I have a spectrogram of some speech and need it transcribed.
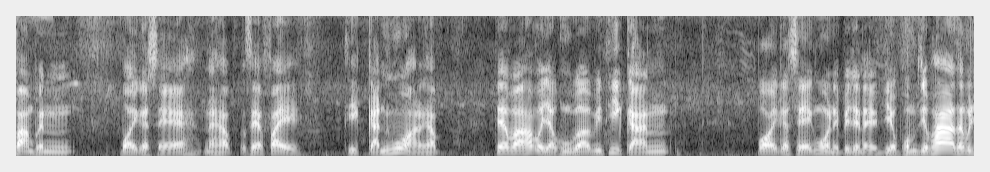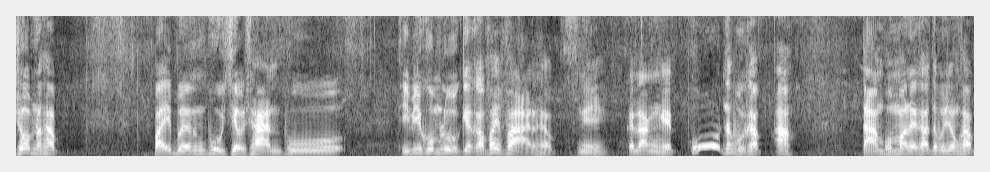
ฟาร์มเพิ่น ปล่อยกระแสนะครับ กระแสไฟที่กันง่วนะครับ แต่ว่าเขาก็อยากรู้ว่าวิธีการปล่อยกระแสง่วนี่เป็นยังไงเดี๋ยวผมจะพาท่านผู้ชมนะครับ ไปเบิงผู้เชี่ยวชาญผู้ที่มีความรู้เกี่ยวกับไฟฟ้านะครับ นี่กำลังเฮ็ดพูดนะพูดครับอ้าวตามผมมาเลยครับท่านผู้ชมครับ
